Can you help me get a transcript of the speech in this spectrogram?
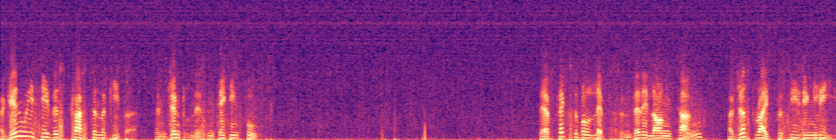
Again we see this trust in the keeper and gentleness in taking food. Their flexible lips and very long tongue are just right for seizing leaves.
